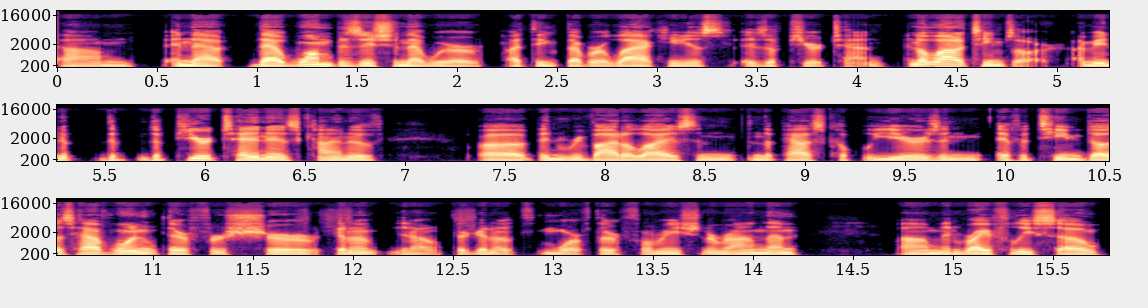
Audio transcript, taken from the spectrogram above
Um, and that that one position that we're I think that we're lacking is is a pure ten, and a lot of teams are. I mean, the the pure ten has kind of uh, been revitalized in, in the past couple of years, and if a team does have one, they're for sure gonna you know they're gonna morph their formation around them, um, and rightfully so.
